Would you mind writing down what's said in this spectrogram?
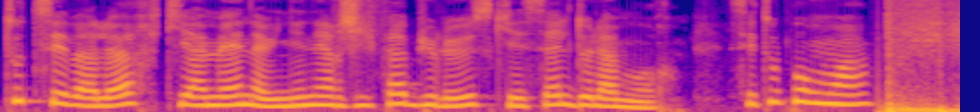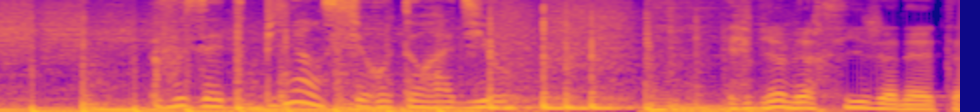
toutes ces valeurs qui amènent à une énergie fabuleuse qui est celle de l'amour. C'est tout pour moi. Vous êtes bien sur Autoradio. Eh bien, merci Jeannette.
